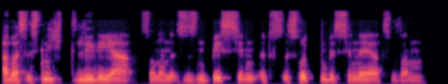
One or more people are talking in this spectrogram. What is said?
aber es ist nicht linear, sondern es ist ein bisschen, es, es rückt ein bisschen näher zusammen.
